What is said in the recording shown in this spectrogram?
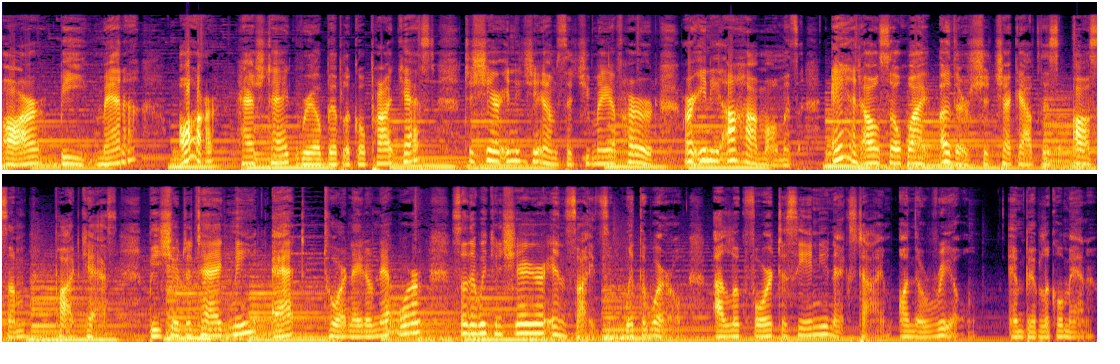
RBManna or hashtag Real Biblical Podcast to share any gems that you may have heard or any aha moments, and also why others should check out this awesome podcast. Be sure to tag me at Tornado Network so that we can share your insights with the world. I look forward to seeing you next time on the Real and Biblical Manna.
